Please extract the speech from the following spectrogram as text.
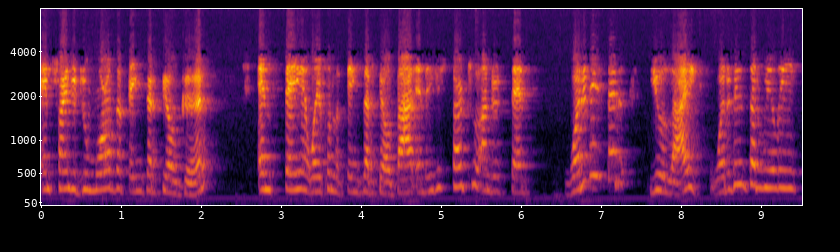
and trying to do more of the things that feel good and staying away from the things that feel bad. And then you start to understand what it is that you like what it is that really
